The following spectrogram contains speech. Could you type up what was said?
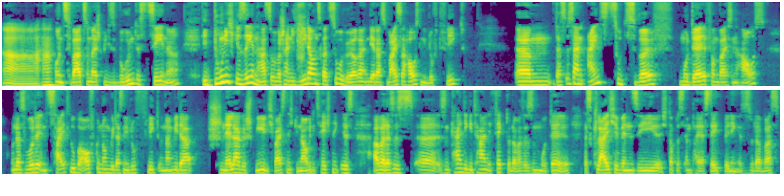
Aha. Und zwar zum Beispiel diese berühmte Szene, die du nicht gesehen hast, aber wahrscheinlich jeder unserer Zuhörer, in der das Weiße Haus in die Luft fliegt. Ähm, das ist ein 1 zu 12 Modell vom Weißen Haus. Und das wurde in Zeitlupe aufgenommen, wie das in die Luft fliegt und dann wieder schneller gespielt. Ich weiß nicht genau, wie die Technik ist, aber das ist, äh, es sind keine digitalen Effekte oder was, das ist ein Modell. Das gleiche, wenn sie, ich glaube, das Empire State Building ist es oder was,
